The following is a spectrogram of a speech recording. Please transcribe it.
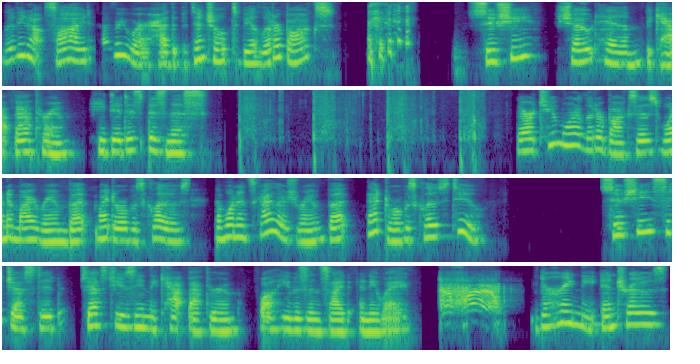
Living outside everywhere had the potential to be a litter box. Sushi showed him the cat bathroom. He did his business. There are two more litter boxes, one in my room, but my door was closed, and one in Skylar's room, but that door was closed too. Sushi suggested just using the cat bathroom while he was inside anyway. During the intros,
